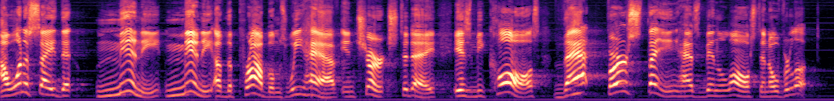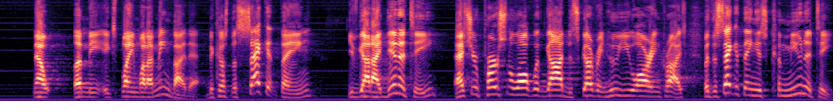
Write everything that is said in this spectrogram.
I want to say that many, many of the problems we have in church today is because that first thing has been lost and overlooked. Now, let me explain what I mean by that. Because the second thing, you've got identity, that's your personal walk with God, discovering who you are in Christ. But the second thing is community.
